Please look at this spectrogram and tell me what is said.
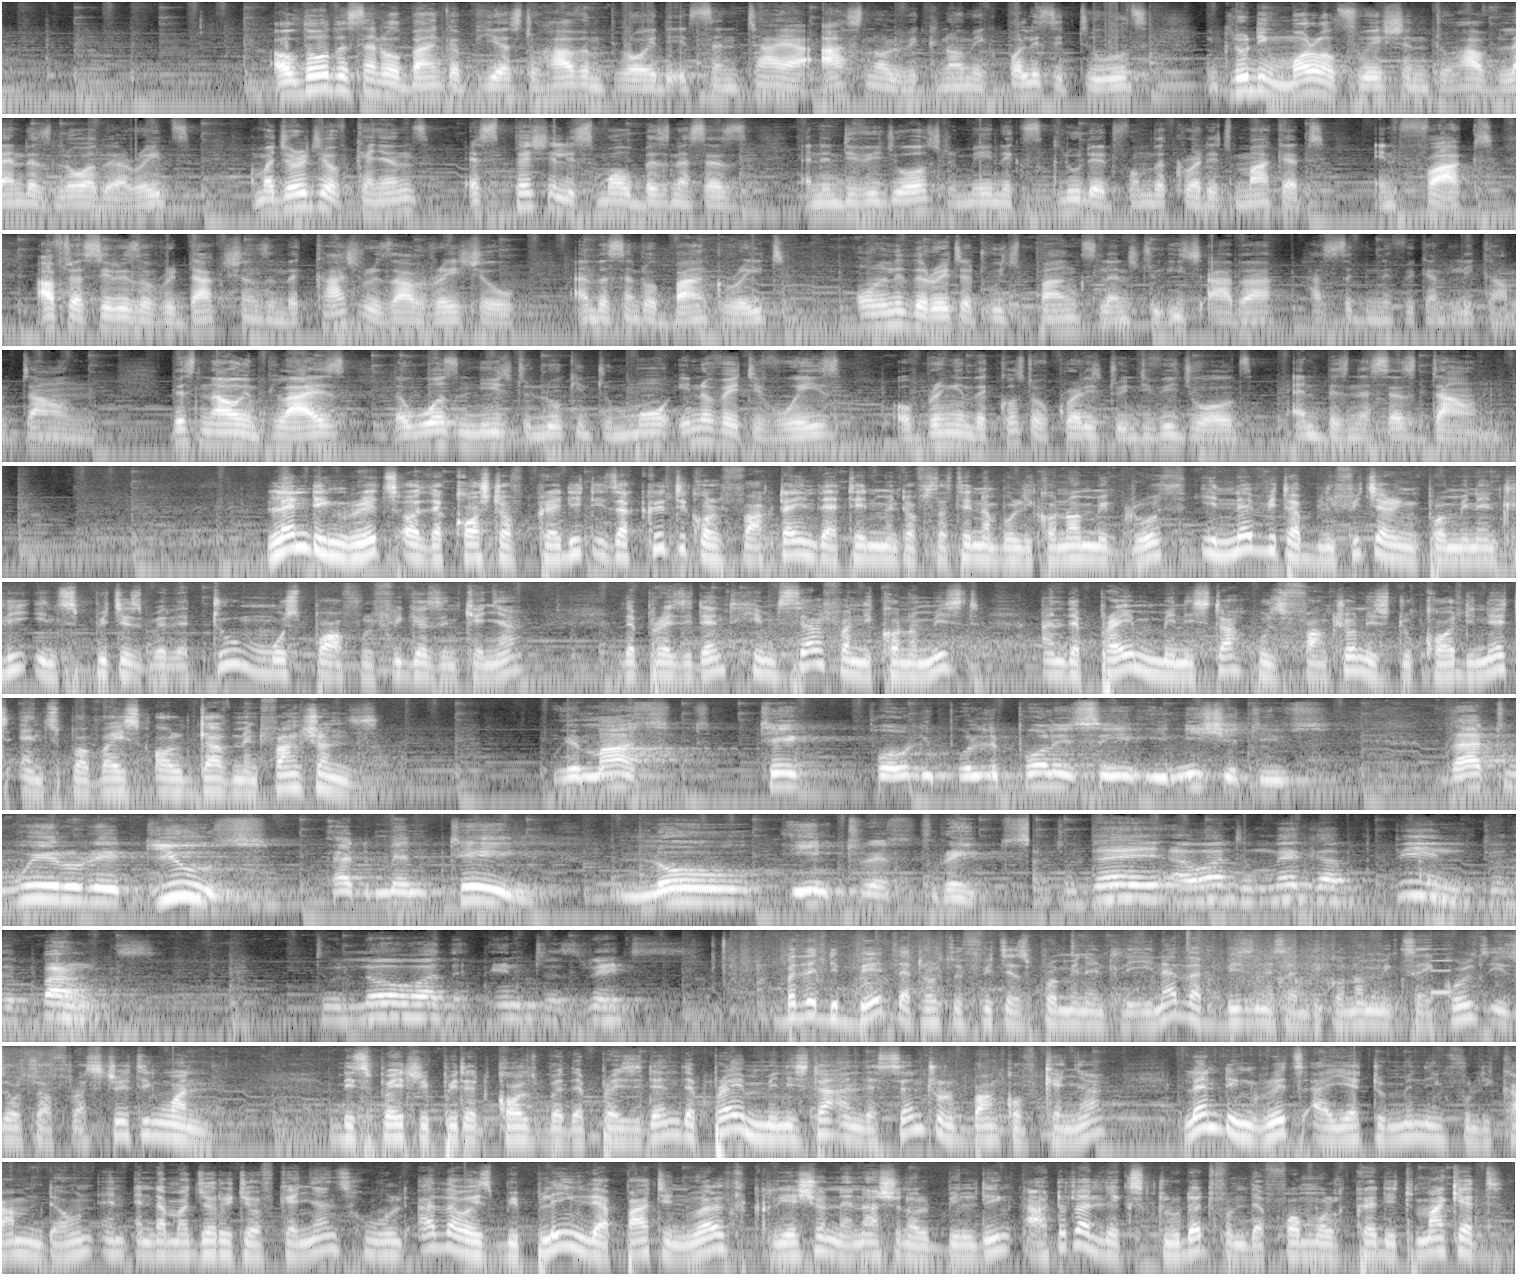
Although the central bank appears to have employed its entire arsenal of economic policy tools, including moral suasion to have lenders lower their rates, a majority of Kenyans, especially small businesses and individuals, remain excluded from the credit market. In fact, after a series of reductions in the cash reserve ratio and the central bank rate, only the rate at which banks lend to each other has significantly come down. This now implies there was need to look into more innovative ways of bringing the cost of credit to individuals and businesses down. Lending rates or the cost of credit is a critical factor in the attainment of sustainable economic growth, inevitably featuring prominently in speeches by the two most powerful figures in Kenya, the president, himself an economist, and the prime minister whose function is to coordinate and supervise all government functions. We must take policy initiatives that will reduce and maintain low interest rates. Today, I want to make a appeal to the banks to lower the interest rates. But the debate that also features prominently in other business and economic cycles is also a frustrating one. Despite repeated calls by the President, the Prime Minister and the Central Bank of Kenya, lending rates are yet to meaningfully come down and, and a majority of Kenyans who would otherwise be playing their part in wealth creation and national building are totally excluded from the formal credit market.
